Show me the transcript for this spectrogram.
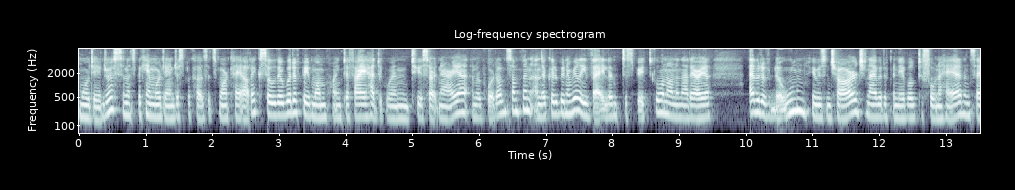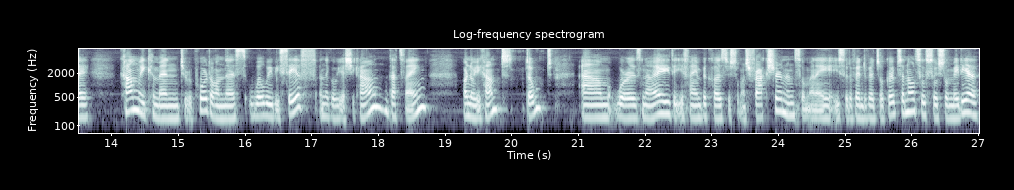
more dangerous and it's became more dangerous because it's more chaotic. So there would have been one point if I had to go into a certain area and report on something and there could have been a really violent dispute going on in that area, I would have known who was in charge and I would have been able to phone ahead and say, Can we come in to report on this? Will we be safe? And they go, Yes, you can, that's fine. Or no, you can't, don't. Um, whereas now that you find because there's so much fracturing and so many sort of individual groups, and also social media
